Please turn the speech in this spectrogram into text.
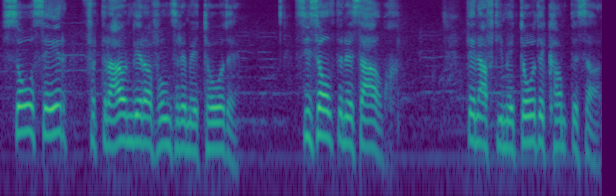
So sehr vertrauen wir auf unsere Methode. Sie sollten es auch, denn auf die Methode kommt es an.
